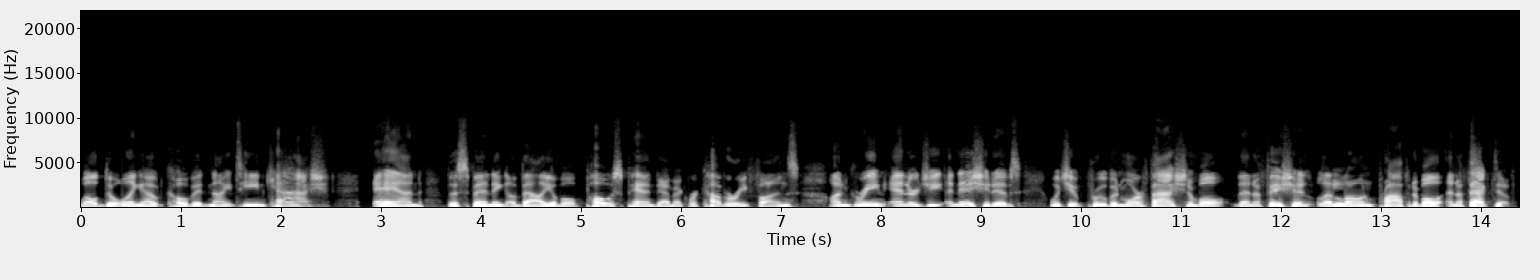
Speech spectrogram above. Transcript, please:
while doling out COVID 19 cash, and the spending of valuable post pandemic recovery funds on green energy initiatives, which have proven more fashionable than efficient, let alone profitable and effective.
